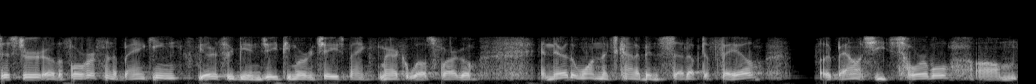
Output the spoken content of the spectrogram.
sister of the four horsemen of banking. The other three being J.P. Morgan Chase, Bank of America, Wells Fargo, and they're the one that's kind of been set up to fail. Their balance sheet's horrible. Um,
